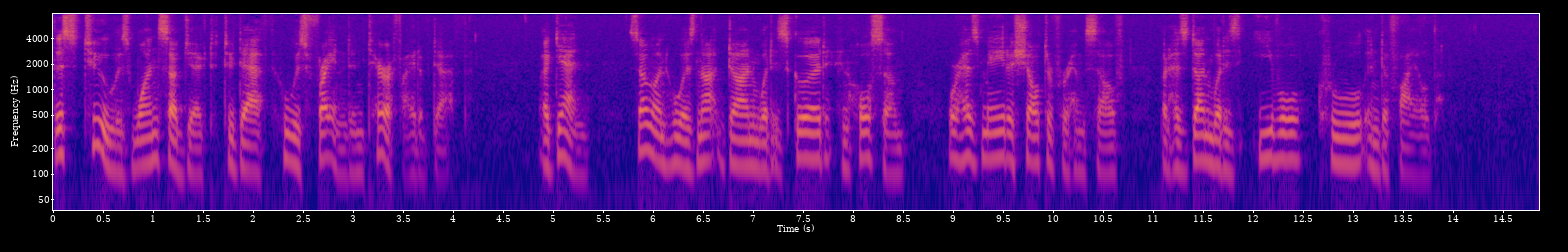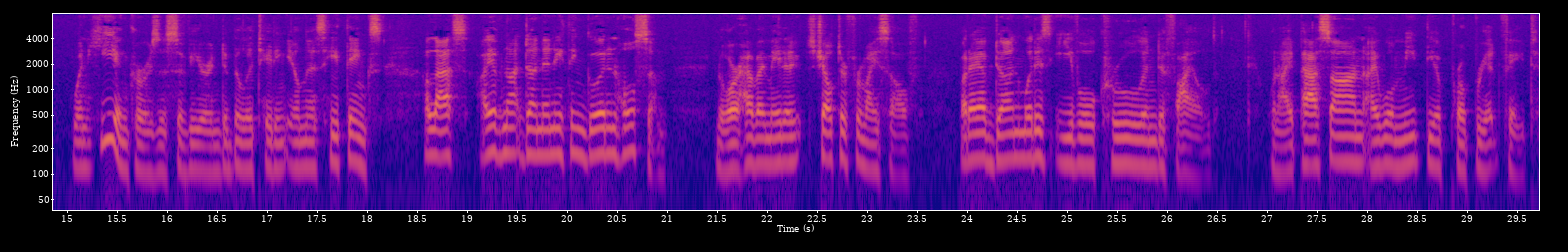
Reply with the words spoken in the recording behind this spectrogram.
This too is one subject to death who is frightened and terrified of death. Again, someone who has not done what is good and wholesome, or has made a shelter for himself, but has done what is evil, cruel, and defiled. When he incurs a severe and debilitating illness, he thinks, Alas, I have not done anything good and wholesome, nor have I made a shelter for myself, but I have done what is evil, cruel, and defiled. When I pass on, I will meet the appropriate fate.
